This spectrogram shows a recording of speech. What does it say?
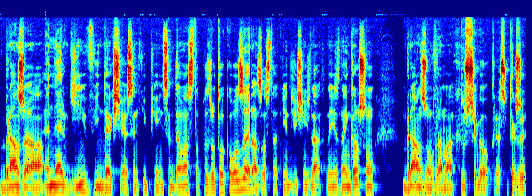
branża energii w indeksie S&P 500 dała stopę zwrotu około zera za ostatnie 10 lat. To jest najgorszą branżą w ramach dłuższego okresu. Także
